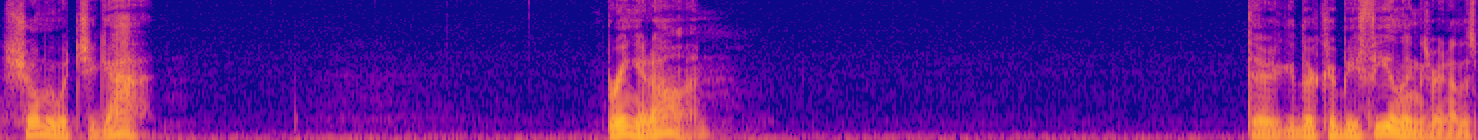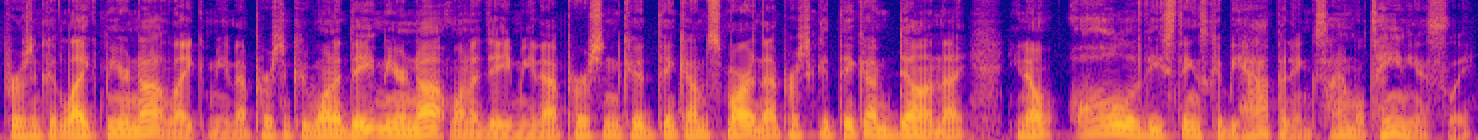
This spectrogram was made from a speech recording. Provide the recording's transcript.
show me what you got. Bring it on. there there could be feelings right now. This person could like me or not like me. That person could want to date me or not want to date me. That person could think I'm smart and that person could think I'm dumb. That you know, all of these things could be happening simultaneously.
